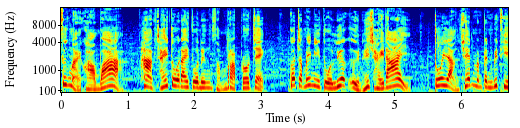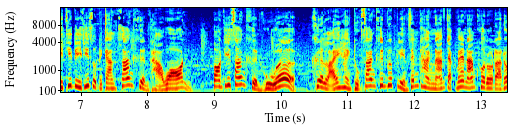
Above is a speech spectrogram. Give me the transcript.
ซึ่งหมายความว่า หากใช้ตัวใดตัวหนึ่งสำหรับโปรเจกต์ก็จะไม่มีตัวเลือกอื่นให้ใช้ได้ ตัวอย่างเช่นมันเป็นวิธีที่ดีที่สุดในการสร้างเขื่อนถาวร ตอนที่สร้างเขื่อนฮูเวอร์เขื่อนไหลแห่งถูกสร้างขึ้นเพื่อเปลี่ยนเส้นทางน้ำจากแม่น้ำโคโลราโด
